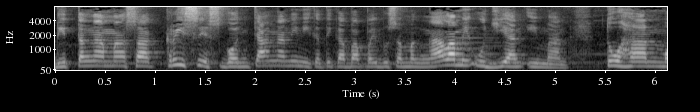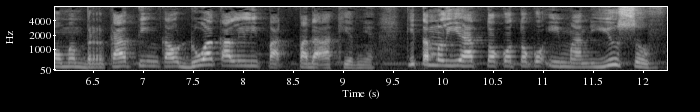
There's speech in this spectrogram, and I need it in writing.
di tengah masa krisis goncangan ini ketika Bapak Ibu saya mengalami ujian iman, Tuhan mau memberkati engkau dua kali lipat pada akhirnya. Kita melihat tokoh-tokoh iman Yusuf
